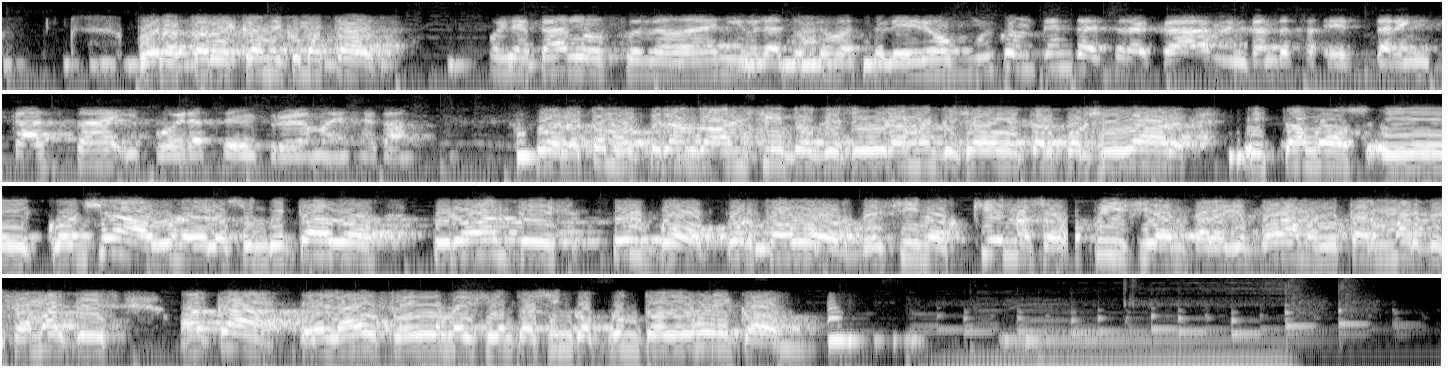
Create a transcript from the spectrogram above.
Buenas tardes Cami, ¿cómo estás? Hola Carlos, hola Dani, hola a todos los gasoleros. Muy contenta de estar acá, me encanta estar en casa y poder hacer el programa desde acá. Bueno, estamos esperando a Ancito que seguramente ya debe estar por llegar. Estamos eh, con ya uno de los invitados, pero antes, Pulpo, por favor, decinos quién nos auspician para que podamos estar martes a martes acá en la FM 105. de Wilcom.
